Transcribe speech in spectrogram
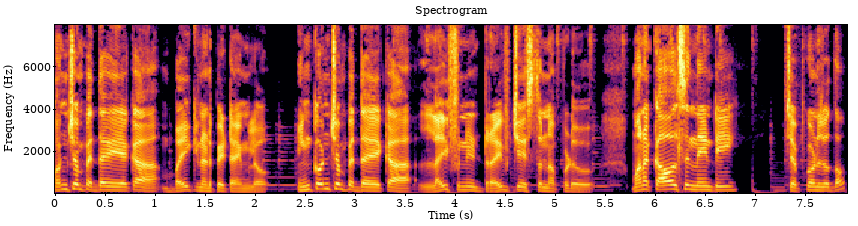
కొంచెం పెద్ద అయ్యాక బైక్ నడిపే టైంలో ఇంకొంచెం పెద్ద అయ్యాక లైఫ్ని డ్రైవ్ చేస్తున్నప్పుడు మనకు కావాల్సింది ఏంటి చెప్పుకోండి చూద్దాం.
